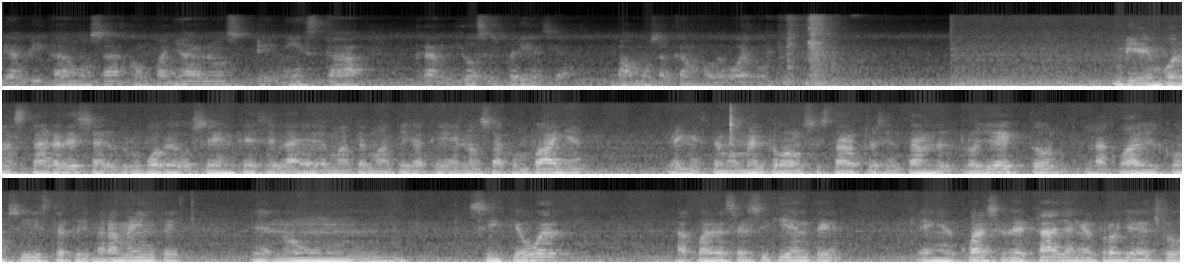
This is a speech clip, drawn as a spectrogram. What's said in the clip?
Le invitamos a acompañarnos en esta grandiosa experiencia. Vamos al campo de juego. Bien, buenas tardes al grupo de docentes del área de matemática que nos acompaña. En este momento vamos a estar presentando el proyecto, la cual consiste primeramente en un sitio web, la cual es el siguiente, en el cual se detalla en el proyecto,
